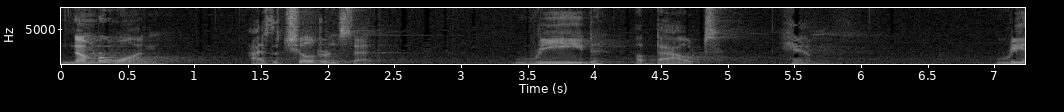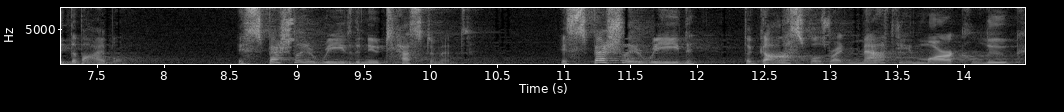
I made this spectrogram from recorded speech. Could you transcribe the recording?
Number one, as the children said, read about him. Read the Bible, especially read the New Testament, especially read the Gospels, right? Matthew, Mark, Luke,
